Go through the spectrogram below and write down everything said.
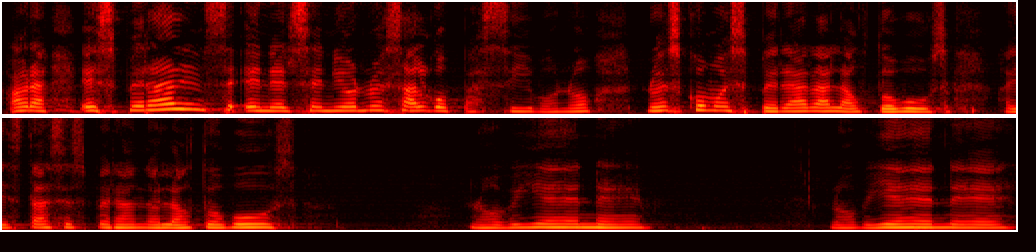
Ahora, esperar en, el Señor no es algo pasivo, ¿no? No es como esperar al autobús. Ahí estás esperando el autobús. No viene, no viene,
